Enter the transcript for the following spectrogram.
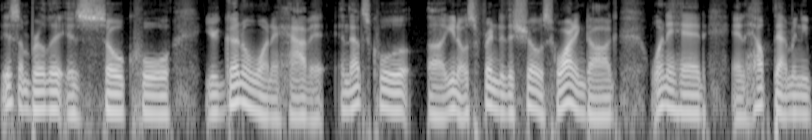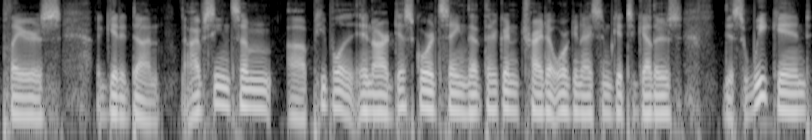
this umbrella is so cool. You're gonna want to have it, and that's cool. Uh, you know, as friend of the show, Squatting Dog went ahead and helped that many players get it done. I've seen some uh, people in our Discord saying that they're going to try to organize some get-togethers this weekend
